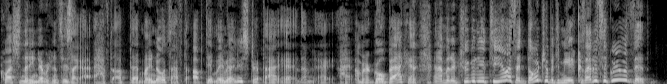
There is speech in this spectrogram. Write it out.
question that he never considers. Like, I have to update my notes. I have to update my manuscript. I, am going to go back and, and I'm going to attribute it to you. I said, don't attribute it to me because I disagree with it.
